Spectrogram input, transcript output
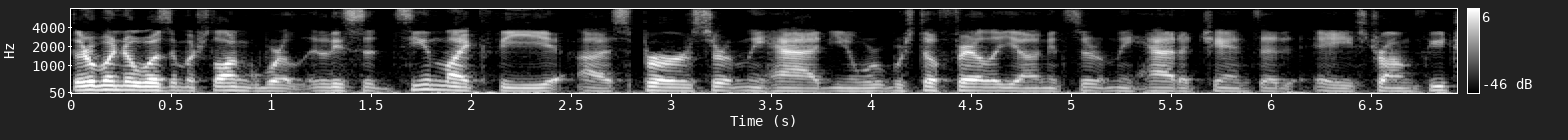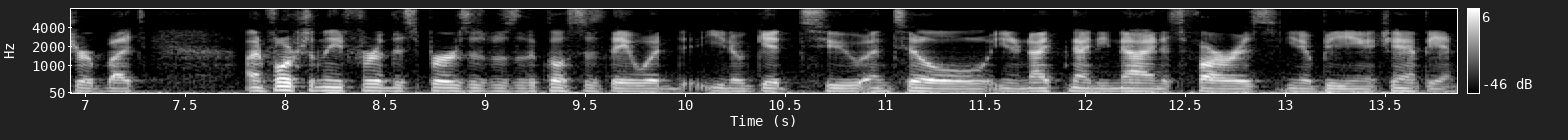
their window wasn't much longer. Where at least it seemed like the uh, Spurs certainly had, you know, we're, we're, still fairly young and certainly had a chance at a strong future. But unfortunately for the Spurs, this was the closest they would, you know, get to until you know 1999 as far as you know being a champion.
